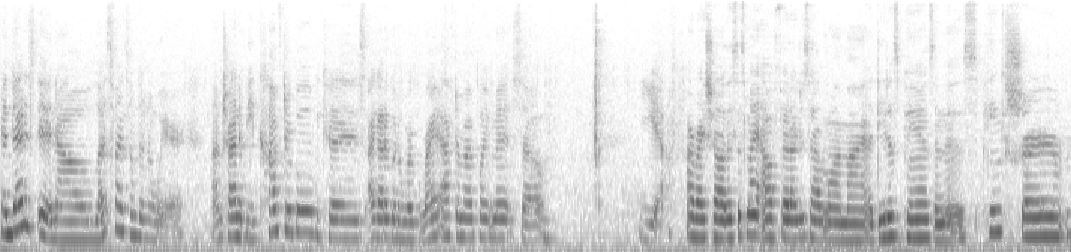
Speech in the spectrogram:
And that is it. Now let's find something to wear. I'm trying to be comfortable because i gotta go to work right after my appointment so yeah. All right y'all this is my outfit. I just have on my adidas pants and this pink shirt.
